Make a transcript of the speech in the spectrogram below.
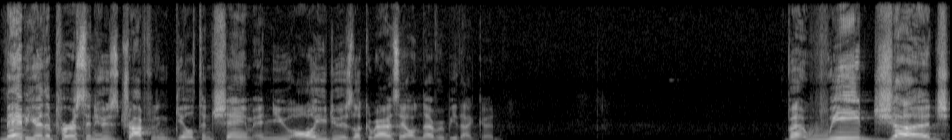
maybe you're the person who's trapped in guilt and shame, and you all you do is look around and say, I'll never be that good. But we judge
